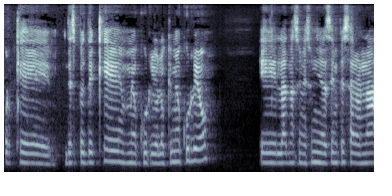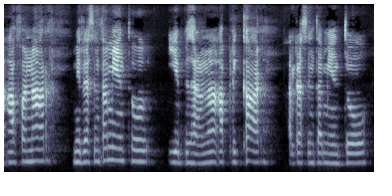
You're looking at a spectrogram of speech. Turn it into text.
porque después de que me ocurrió lo que me ocurrió, eh, las Naciones Unidas empezaron a afanar mi reasentamiento y empezaron a aplicar al reasentamiento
